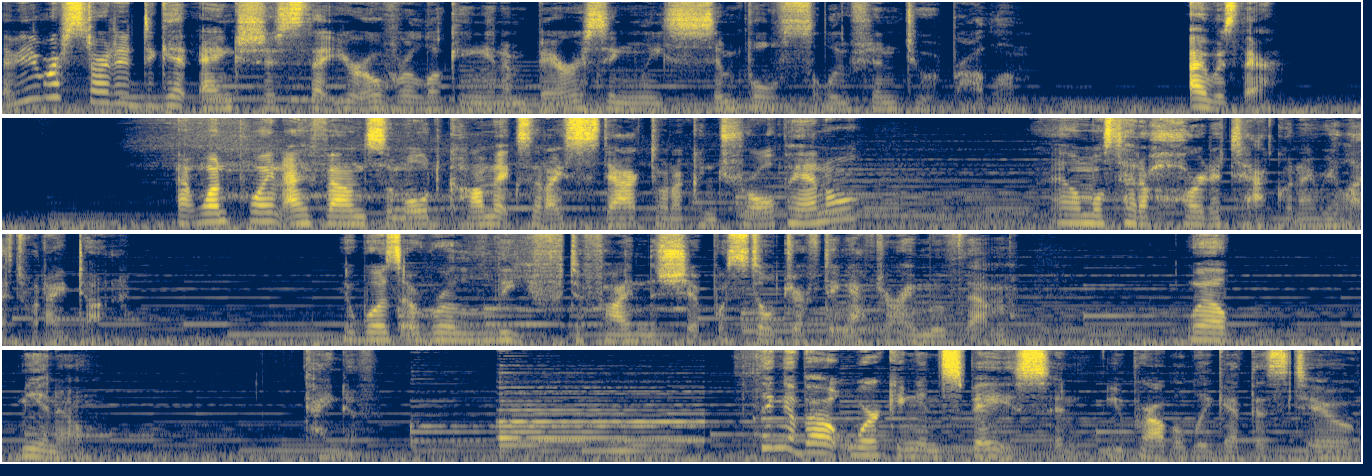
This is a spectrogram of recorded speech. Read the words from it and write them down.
Have you ever started to get anxious that you're overlooking an embarrassingly simple solution to a problem? I was there. At one point, I found some old comics that I stacked on a control panel. I almost had a heart attack when I realized what I'd done. It was a relief to find the ship was still drifting after I moved them. Well, you know, thing about working in space, and you probably get this too,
